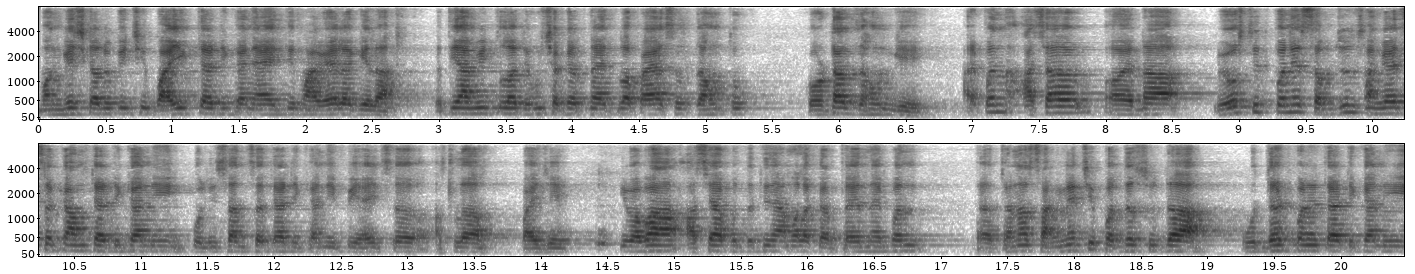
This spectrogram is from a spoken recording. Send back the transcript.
मंगेश कालोखेची बाईक त्या ठिकाणी आहे ती मागायला गेला तर ती आम्ही तुला देऊ शकत नाही तुला पायासच जाऊन तू कोर्टात जाऊन घे. पण अशा यांना ना व्यवस्थितपणे समजून सांगायचं काम त्या ठिकाणी पोलिसांचं त्या ठिकाणी पियायचं असलं पाहिजे की बाबा अशा पद्धतीने आम्हाला करता येत नाही. पण त्यांना सांगण्याची पद्धत सुद्धा उद्धटपणे त्या ठिकाणी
